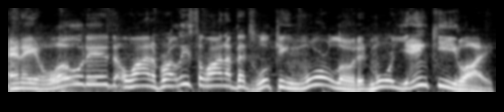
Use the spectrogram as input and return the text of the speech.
And a loaded lineup, or at least a lineup that's looking more loaded, more Yankee-like.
